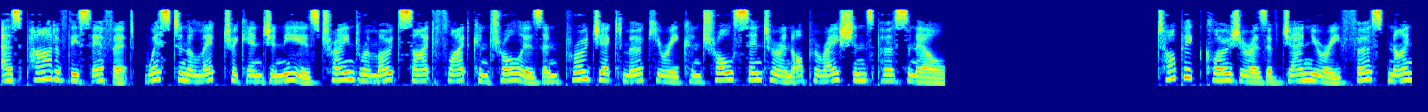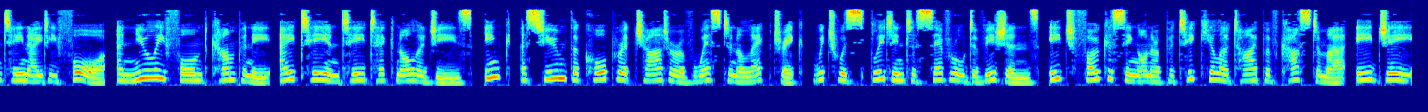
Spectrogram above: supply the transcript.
As part of this effort, Western Electric engineers trained remote site flight controllers and Project Mercury Control Center and operations personnel. Topic closure As of January 1, 1984, a newly formed company, AT&T Technologies, Inc., assumed the corporate charter of Western Electric, which was split into several divisions, each focusing on a particular type of customer, e.g.,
